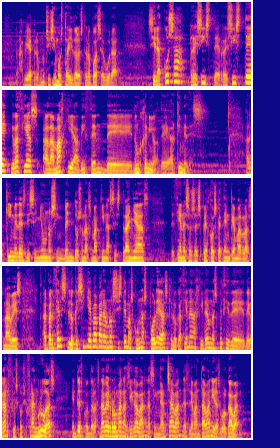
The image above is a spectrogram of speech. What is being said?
Había, pero muchísimos traidores, te lo puedo asegurar. Siracusa resiste, resiste gracias a la magia, dicen, de, un genio, de Arquímedes. Arquímedes diseñó unos inventos, unas máquinas extrañas, decían esos espejos que hacían quemar las naves. Al parecer lo que sí llevaba era unos sistemas con unas poleas que lo que hacían era girar una especie de, garfios como si fueran grúas. Entonces cuando las naves romanas llegaban, las enganchaban, las levantaban y las volcaban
